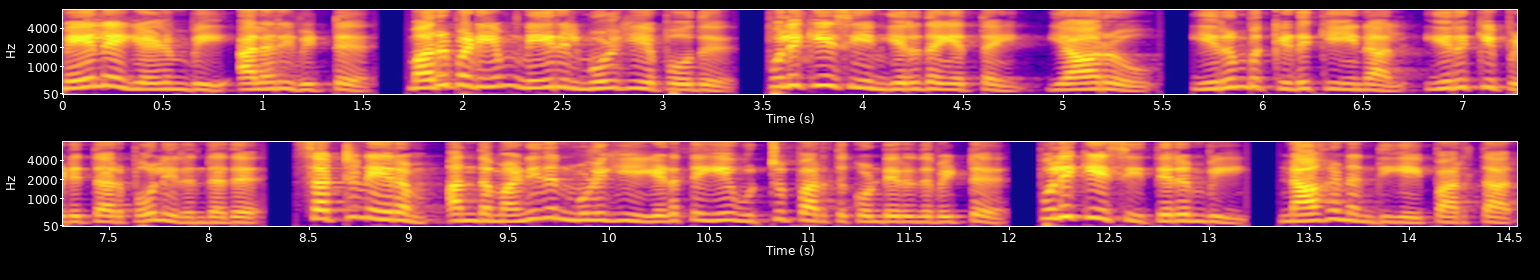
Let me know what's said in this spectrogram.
மேலே எழும்பி அலறிவிட்டு மறுபடியும் நீரில் மூழ்கிய போது புலிகேசியின் இருதயத்தை யாரோ இரும்பு கிடுக்கியினால் இறுக்கி பிடித்தாற்போல் இருந்தது. சற்று நேரம் அந்த மனிதன் முழுகிய இடத்தையே உற்று பார்த்து கொண்டிருந்து விட்டு புலிகேசி திரும்பி நாகநந்தியை பார்த்தார்.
